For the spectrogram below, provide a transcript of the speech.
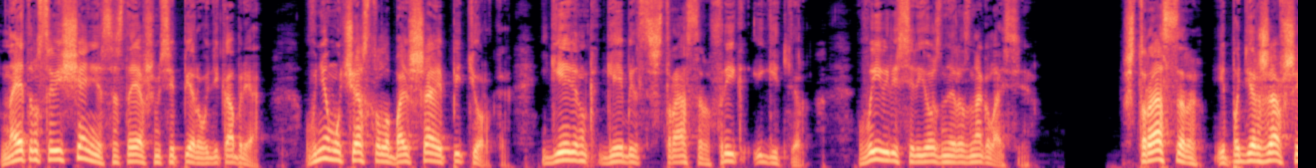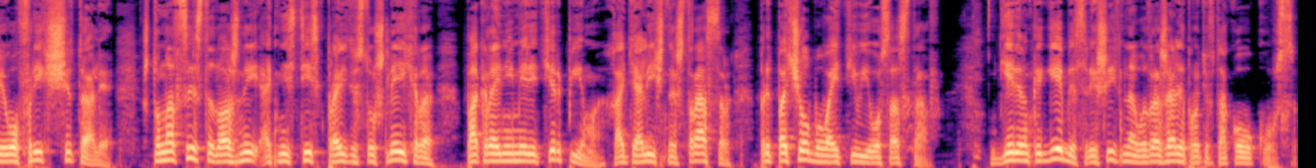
На этом совещании, состоявшемся 1 декабря, в нем участвовала большая пятерка – Геринг, Геббельс, Штрассер, Фрик и Гитлер. Выявили серьезные разногласия. Штрассер и поддержавший его Фрик считали, что нацисты должны отнестись к правительству Шлейхера по крайней мере терпимо, хотя лично Штрассер предпочел бы войти в его состав. Геринг и Геббельс решительно возражали против такого курса.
